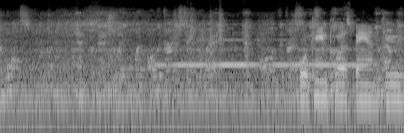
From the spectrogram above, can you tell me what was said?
and walls. And eventually, when all the dirt is taken away and all of the dressing is 14 removed, plus band you have a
